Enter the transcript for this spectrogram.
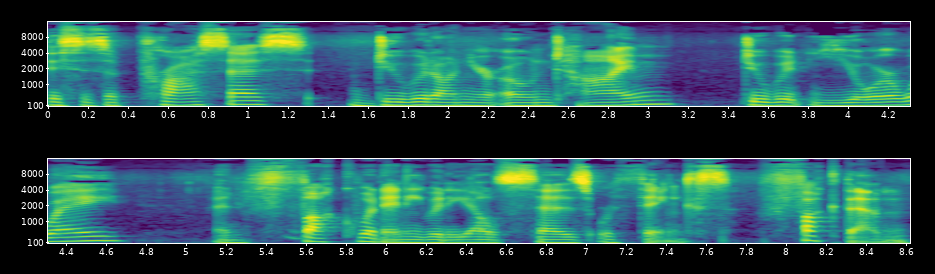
this is a process. Do it on your own time, do it your way, and fuck what anybody else says or thinks. Fuck them.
